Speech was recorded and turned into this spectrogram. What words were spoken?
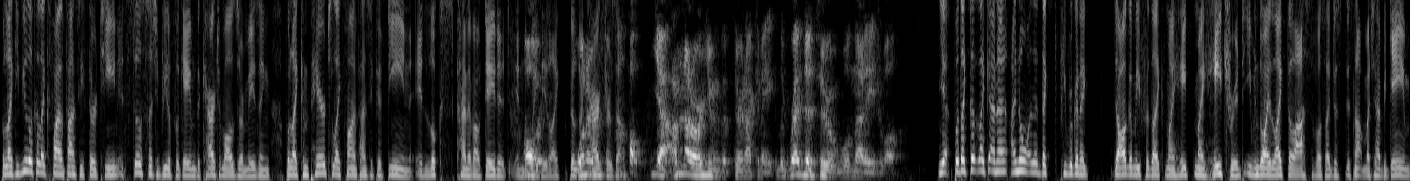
but like if you look at like final fantasy 13 it's still such a beautiful game the character models are amazing but like compared to like final fantasy 15 it looks kind of outdated in the Oh, way they like build their 100%. characters up Oh yeah, I'm not arguing that they're not gonna like Red Dead Two will not age well. Yeah, but like, the, like, and I, I know that like people are gonna dog on me for like my hate, my hatred. Even though I like The Last of Us, I just it's not much happy game.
